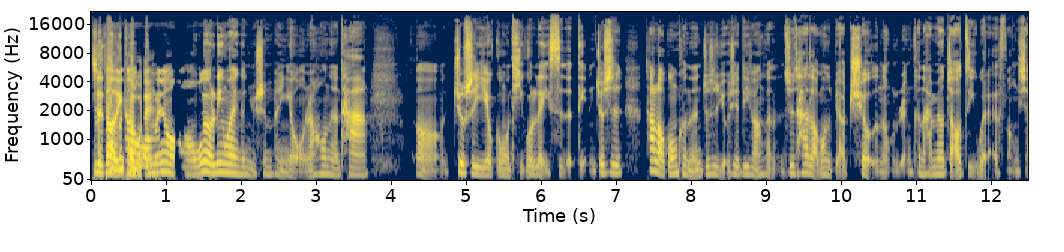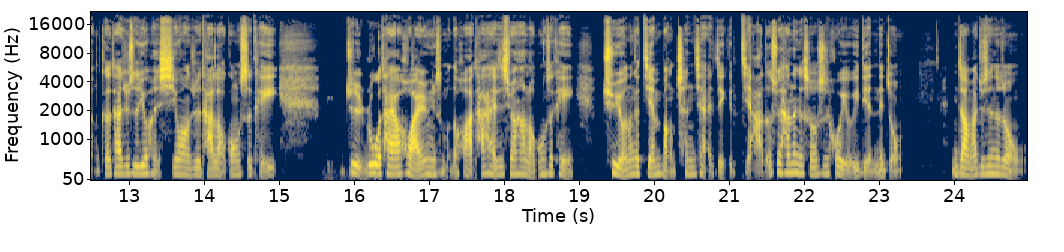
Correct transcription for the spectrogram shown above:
就是到底可不可以有没有，我有另外一个女生朋友，然后呢，她嗯，就是也有跟我提过类似的点，就是她老公可能就是有些地方可能就是她老公是比较 chill 的那种人，可能还没有找到自己未来的方向，可是她就是又很希望就是她老公是可以。就是如果她要怀孕什么的话，她还是希望她老公是可以去有那个肩膀撑起来这个家的，所以她那个时候是会有一点那种，你知道吗？就是那种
